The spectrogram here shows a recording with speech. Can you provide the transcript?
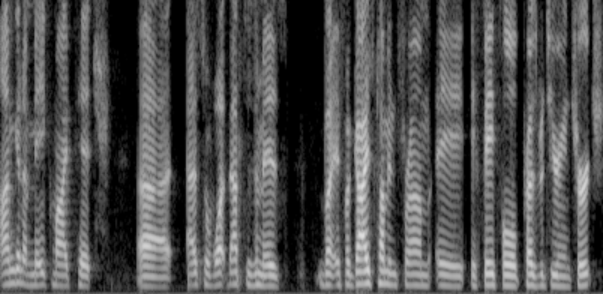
I'm gonna make my pitch uh, as to what baptism is. But if a guy's coming from a, a faithful Presbyterian church,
